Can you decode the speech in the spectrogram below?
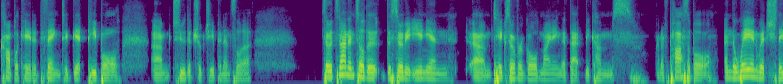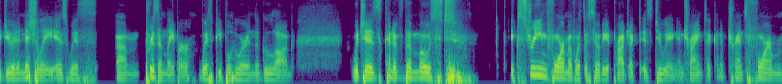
complicated thing to get people um, to the Chukchi Peninsula. So it's not until the, the Soviet Union um, takes over gold mining that that becomes kind of possible. And the way in which they do it initially is with um, prison labor, with people who are in the gulag, which is kind of the most extreme form of what the Soviet project is doing and trying to kind of transform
